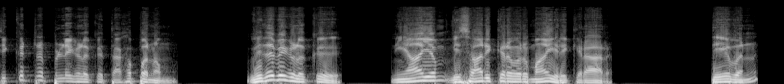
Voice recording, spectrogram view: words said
திக்கற்ற பிள்ளைகளுக்கு தகப்பனும் விதவைகளுக்கு நியாயம் விசாரிக்கிறவருமாயிருக்கிறார். தேவன்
